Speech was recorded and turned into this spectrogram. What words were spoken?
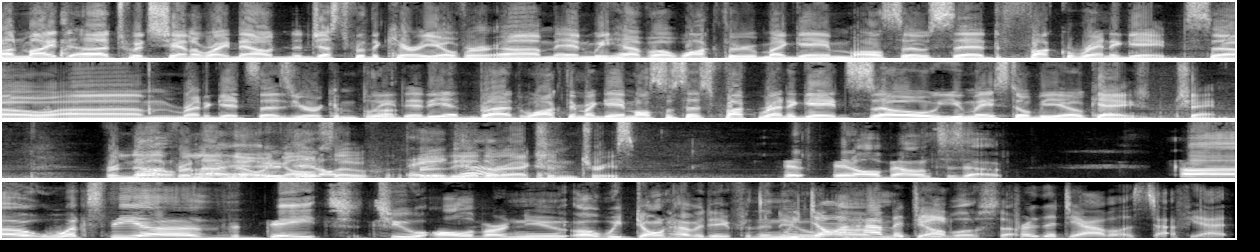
on my uh, Twitch channel right now, just for the carryover. Um, and we have a walkthrough. My game also said "fuck Renegade," so um, Renegade says you're a complete idiot. But walkthrough my game also says "fuck Renegade," so you may still be okay, Shane, for not Oh, for not alright, knowing it- it also There for the go. other action trees. it, it all balances out. Uh, what's the uh the date to all of our new? Oh, we don't have a date for the new. we don't um, have a date Diablo stuff. for the Diablo stuff yet.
